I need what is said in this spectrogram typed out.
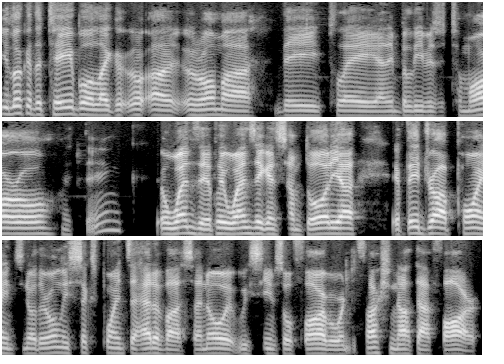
you look at the table like uh, Roma. They play, and I believe is it tomorrow. I think Wednesday. They play Wednesday against Sampdoria. If they drop points, you know they're only six points ahead of us. I know it, we seem so far, but we're, it's actually not that far.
